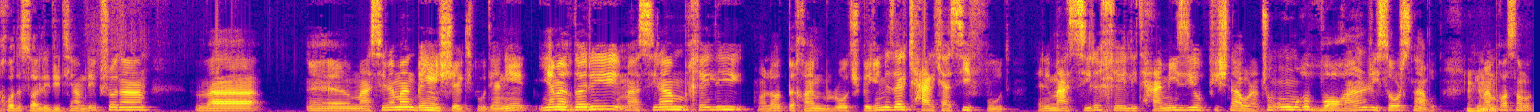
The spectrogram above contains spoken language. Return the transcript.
خود Solidity هم deep شدم و مسیر من به این شکل بود. یعنی یه مقداری مسیرم خیلی حالا بخوایم رک بگیم یه کم کثیف بود. یعنی مسیر خیلی تمیزی و پیش نبردم. چون اون موقع واقعا ریسورس نبود. یعنی من می‌خواستم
